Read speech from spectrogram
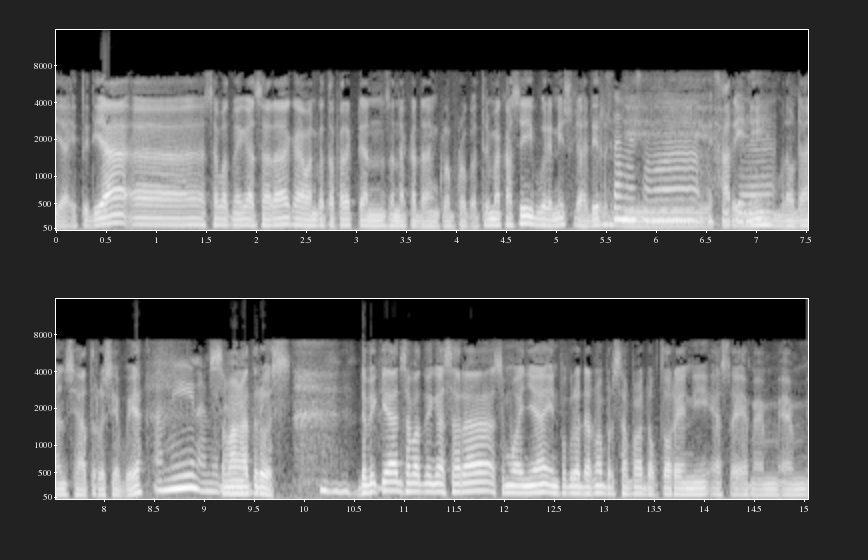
Ya, itu dia eh, sahabat Mega Sara, kawan Kota Perak dan Senaka dan Kulon Progo. Terima kasih Ibu Reni sudah hadir Sama-sama, di Mas hari ini. Mudah-mudahan sehat terus ya, Bu ya. Amin amin. Semangat terus. Demikian sahabat Megasara semuanya info Guna Dharma bersama Dr. Reni SEMMM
